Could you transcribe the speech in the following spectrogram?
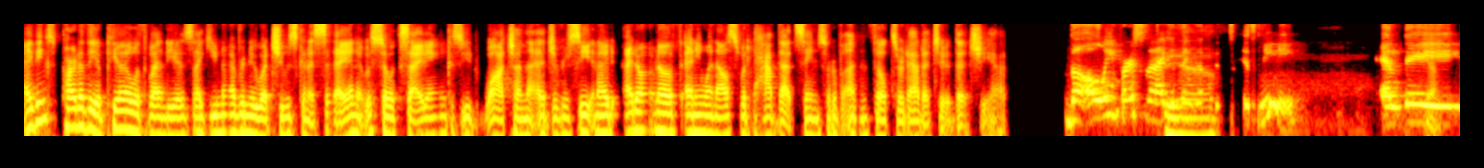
I think part of the appeal with Wendy is like you never knew what she was going to say, and it was so exciting because you'd watch on the edge of your seat. And I, I don't know if anyone else would have that same sort of unfiltered attitude that she had. The only person that I can yeah. think of is, is NeNe, and they yeah.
